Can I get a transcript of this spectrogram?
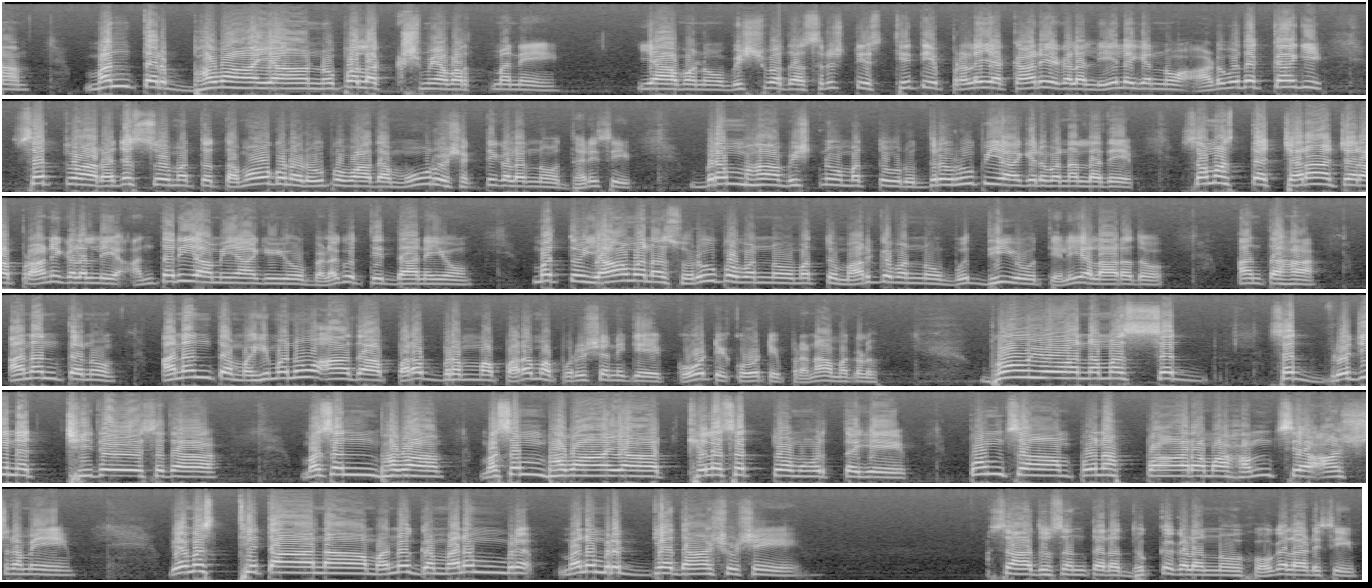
ಮಂತರ್ಭವಾಯಾನುಪಲಕ್ಷ್ಮ್ಯ ವರ್ತಮನೆ ಯಾವನು ವಿಶ್ವದ ಸೃಷ್ಟಿ ಸ್ಥಿತಿ ಪ್ರಳಯ ಕಾರ್ಯಗಳ ಲೀಲೆಯನ್ನು ಆಡುವುದಕ್ಕಾಗಿ ಸತ್ವ, ರಜಸ್ಸು ಮತ್ತು ತಮೋಗುಣ ರೂಪವಾದ ಮೂರು ಶಕ್ತಿಗಳನ್ನು ಧರಿಸಿ ಬ್ರಹ್ಮ, ವಿಷ್ಣು ಮತ್ತು ರುದ್ರರೂಪಿಯಾಗಿರುವನಲ್ಲದೆ ಸಮಸ್ತ ಚರಾಚರ ಪ್ರಾಣಿಗಳಲ್ಲಿ ಅಂತರ್ಯಾಮಿಯಾಗಿಯೂ ಬೆಳಗುತ್ತಿದ್ದಾನೆಯೋ ಮತ್ತು ಯಾವನ ಸ್ವರೂಪವನ್ನು ಮತ್ತು ಮಾರ್ಗವನ್ನು ಬುದ್ಧಿಯು ತಿಳಿಯಲಾರದು ಅಂತಹ ಅನಂತನು ಅನಂತ ಮಹಿಮನೂ ಆದ ಪರಬ್ರಹ್ಮ ಪರಮ ಪುರುಷನಿಗೆ ಕೋಟಿ ಕೋಟಿ ಪ್ರಣಾಮಗಳು. ಭೂಯೋ ನಮಃ ಸದ್, ಸದ್ವೃಜಿನಚ್ಛಿದೇ ಸದಾ. ಖಿಲಸತ್ವ ಮೂರ್ತಯೇ ಪುಂಸಾಂ ಪುನಃ ಪಾರಮಹಂಸ ಆಶ್ರಮೆ ವ್ಯವಸ್ಥಿತಾನಾಮನುಗ ಮನುಮೃ ಮನುಮೃಗ್ಯದಾಶುಷೆ. ಸಾಧು ಸಂತರ ದುಃಖಗಳನ್ನು ಹೋಗಲಾಡಿಸಿ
